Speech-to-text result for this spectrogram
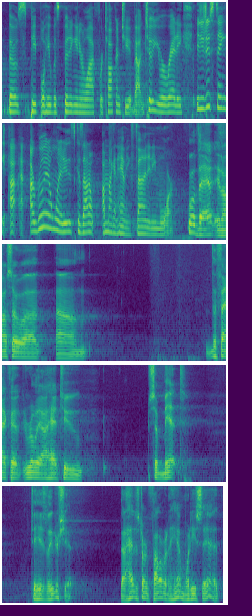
those people He was putting in your life were talking to you about until you were ready? Did you just think I, I really don't want to do this because I don't I'm not going to have any fun anymore? Well, that and also uh, um, the fact that really I had to submit to his leadership. That I had to start following him, what he said.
